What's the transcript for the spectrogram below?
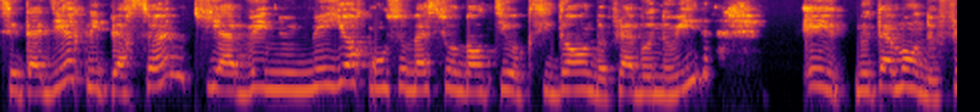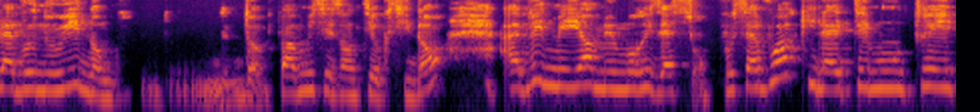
C'est-à-dire que les personnes qui avaient une meilleure consommation d'antioxydants, de flavonoïdes, et notamment de flavonoïdes, donc parmi ces antioxydants, avaient une meilleure mémorisation. Il faut savoir qu'il a été montré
